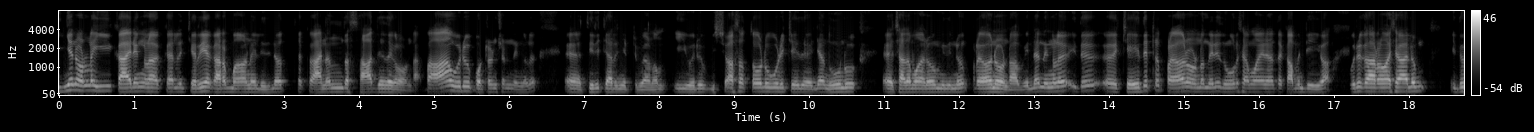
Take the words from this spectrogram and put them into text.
ഇങ്ങനെയുള്ള ഈ കാര്യങ്ങളൊക്കെ ചെറിയ കർമ്മമാണെങ്കിൽ ഇതിനകത്തൊക്കെ അനന്ത സാധ്യതകളുണ്ട്. അപ്പോൾ ആ ഒരു പൊട്ടൻഷ്യൽ നിങ്ങൾ തിരിച്ചറിഞ്ഞിട്ട് വേണം ഈ ഒരു വിശ്വാസത്തോടു കൂടി ചെയ്തു കഴിഞ്ഞാൽ നൂറ് ശതമാനവും ഇതിന് പ്രയോജനം ഉണ്ടാകും പിന്നെ നിങ്ങൾ ഇത് ചെയ്തിട്ട് പ്രയോജനം ഉണ്ടെന്നൊരു നൂറ് ശതമാനത്തിനകത്ത് കമന്റ് ചെയ്യുക. ഒരു കാരണവശാലും ഇത്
